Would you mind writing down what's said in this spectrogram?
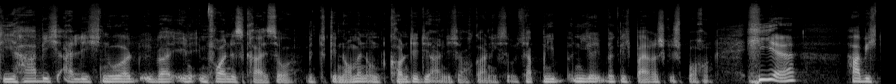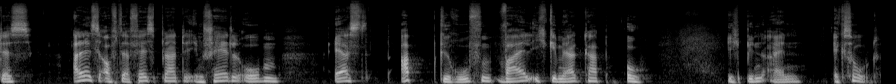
die habe ich eigentlich nur über, im Freundeskreis so mitgenommen und konnte die eigentlich auch gar nicht so. Ich habe nie, nie wirklich bayerisch gesprochen. Hier habe ich das alles auf der Festplatte im Schädel oben erst abgerufen, weil ich gemerkt habe, oh, ich bin ein Exot.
